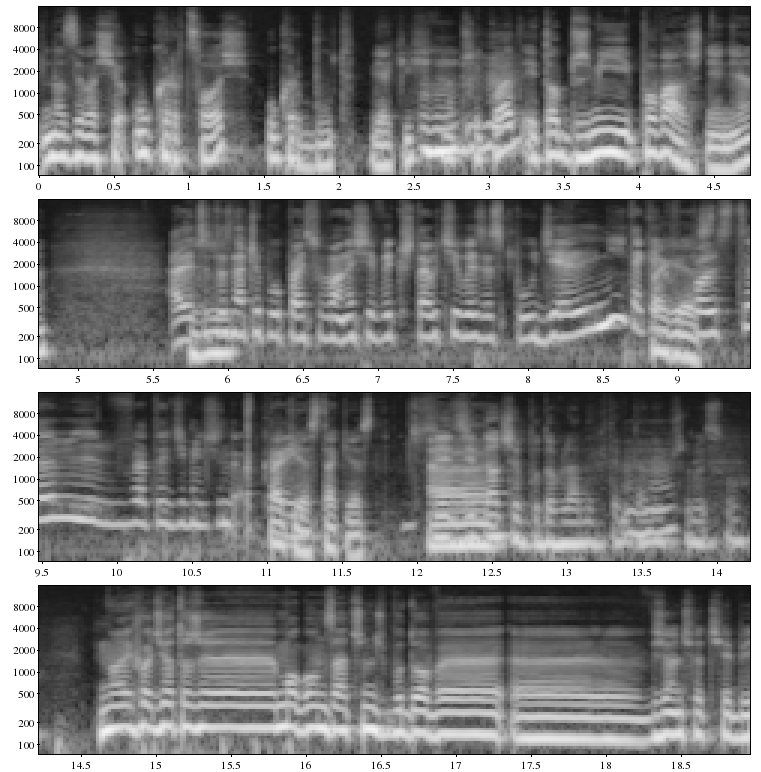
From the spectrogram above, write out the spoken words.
nazywa się Ukr coś, Ukrbut jakiś Mhm. na przykład i to brzmi poważnie, nie? Ale co to Że- znaczy półpaństwowe? One się wykształciły ze spółdzielni, tak, Tak jak jest. w Polsce w latach 90. Okej. Tak jest, tak jest. Z zjednoczeń budowlanych i tak dalej, Mhm. przemysłu. No i chodzi o to, że mogą zacząć budowę, e, wziąć od ciebie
